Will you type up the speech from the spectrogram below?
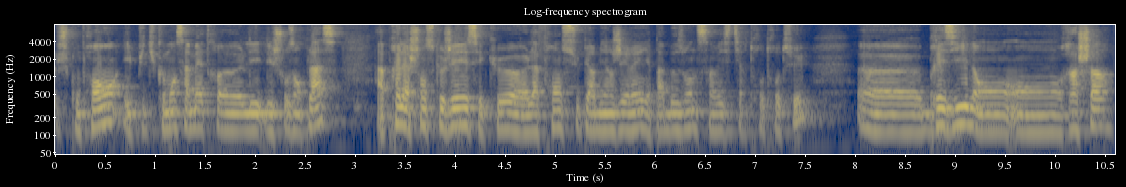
je comprends. Et puis tu commences à mettre les, les choses en place. Après, la chance que j'ai, c'est que la France super bien gérée, il n'y a pas besoin de s'investir trop trop dessus. Euh, Brésil en, rachat,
